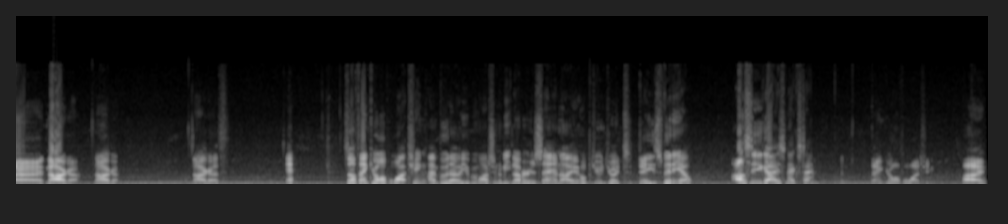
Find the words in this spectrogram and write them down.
Uh, Naga. Naga. Nagas. Yeah. So thank you all for watching. I'm Vudo. You've been watching the Meat Lovers, and I hope you enjoyed today's video. I'll see you guys next time. And thank you all for watching. Bye.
